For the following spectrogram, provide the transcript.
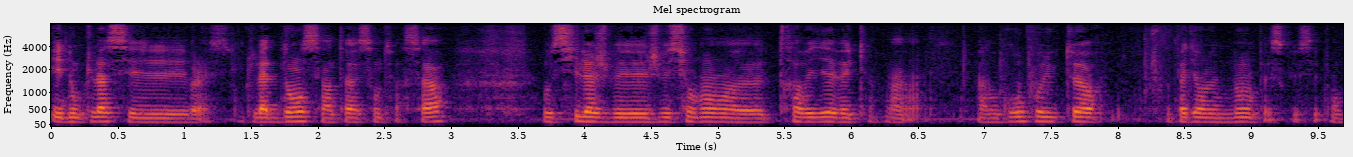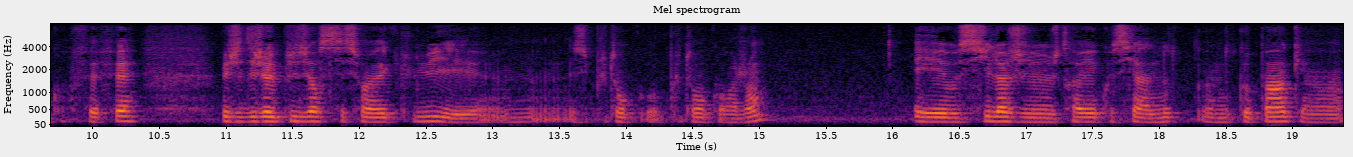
Et donc là, c'est- donc là-dedans, c'est intéressant de faire ça. Aussi, là, je vais, je vais sûrement euh, travailler avec un, gros producteur. Je peux pas dire le nom parce que c'est pas encore fait fait. Mais j'ai déjà eu plusieurs sessions avec lui et, euh, c'est plutôt, plutôt encourageant. Et aussi, là, je, travaille avec aussi un autre, copain qui a, un,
